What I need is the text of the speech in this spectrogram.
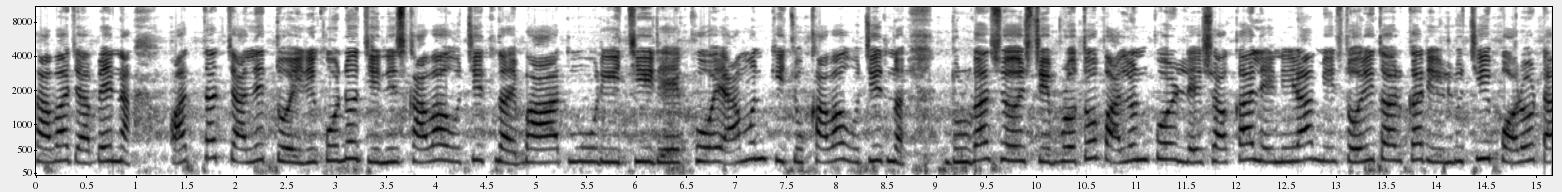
খাওয়া যাবে না। অর্থাৎ চালের তৈরি কোনো জিনিস খাওয়া উচিত নয়। ভাত, মুড়ি, চিড়ে, খই এমন কিছু খাওয়া উচিত নয়। দুর্গা ষষ্ঠী ব্রত পালন করলে সকালে নিরামিষ, তরি তরকারি, লুচি, পরোটা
